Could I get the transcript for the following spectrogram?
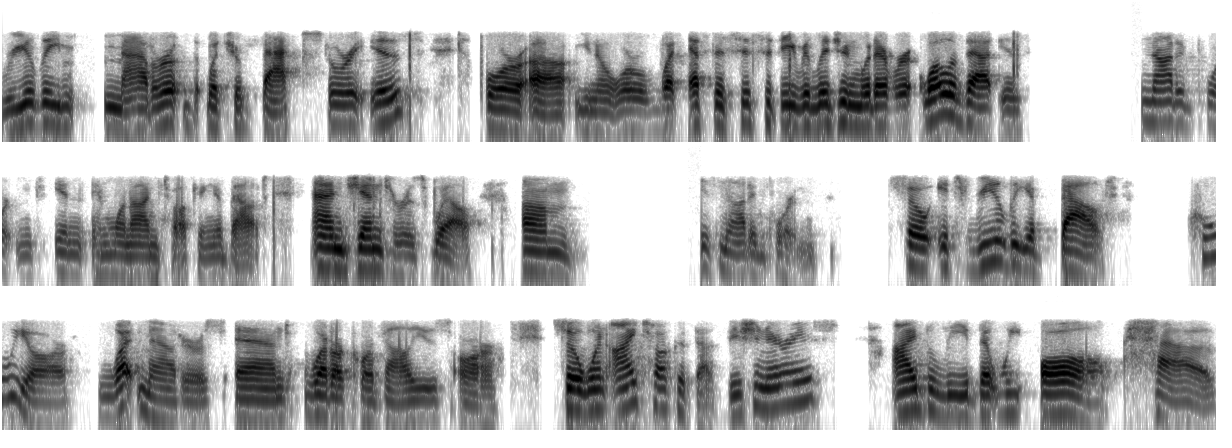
really matter what your backstory is or, uh, you know, or what ethnicity, religion, whatever. All of that is not important in, in what I'm talking about. And gender as well um, is not important. So it's really about who we are, what matters, and what our core values are. So when I talk about visionaries, I believe that we all have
